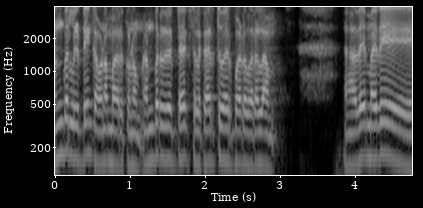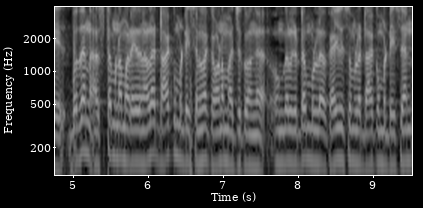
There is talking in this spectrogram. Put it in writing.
நண்பர்கள்கிட்டையும் கவனமாக இருக்கணும். நண்பர்கள்கிட்ட சில கருத்து வேறுபாடு வரலாம். அதே மாதிரி புதன் அஸ்தமனம் அடைகிறதுனால டாக்குமெண்டேஷன்லாம் கவனமாக வச்சுக்கோங்க. உங்கள்கிட்ட உள்ள கைவசம் உள்ள டாக்குமெண்டேஷன்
